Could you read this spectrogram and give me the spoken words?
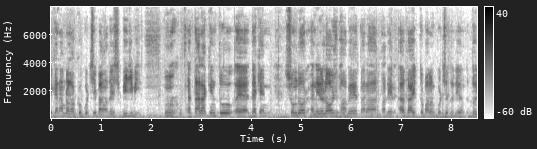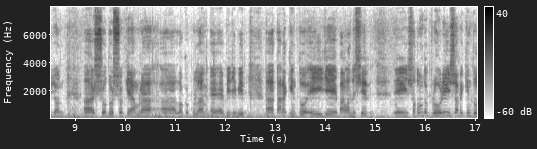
এখানে আমরা লক্ষ্য করছি বাংলাদেশ বিজিবি। হুম তারা কিন্তু দেখেন, সুন্দর, নিরলসভাবে তারা তাদের দায়িত্ব পালন করছে। দুজন সদস্যকে আমরা লক্ষ্য করলাম বিজিবির। তারা কিন্তু এই যে বাংলাদেশের এই স্বতন্ত্র প্রহরী হিসাবে কিন্তু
